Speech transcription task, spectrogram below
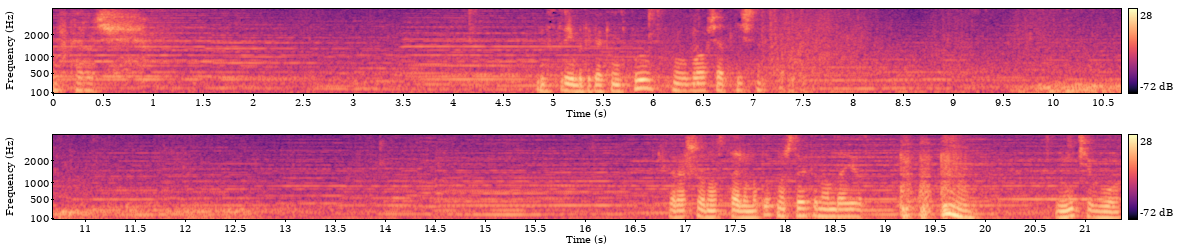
Уф, короче. Быстрее бы ты как-нибудь плыл, было бы вообще отлично. Хорошо, но встали мы тут, но что это нам дает? Ничего.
